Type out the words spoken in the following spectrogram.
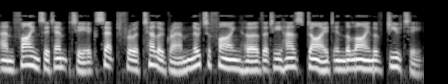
and finds it empty except for a telegram notifying her that he has died in the line of duty.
